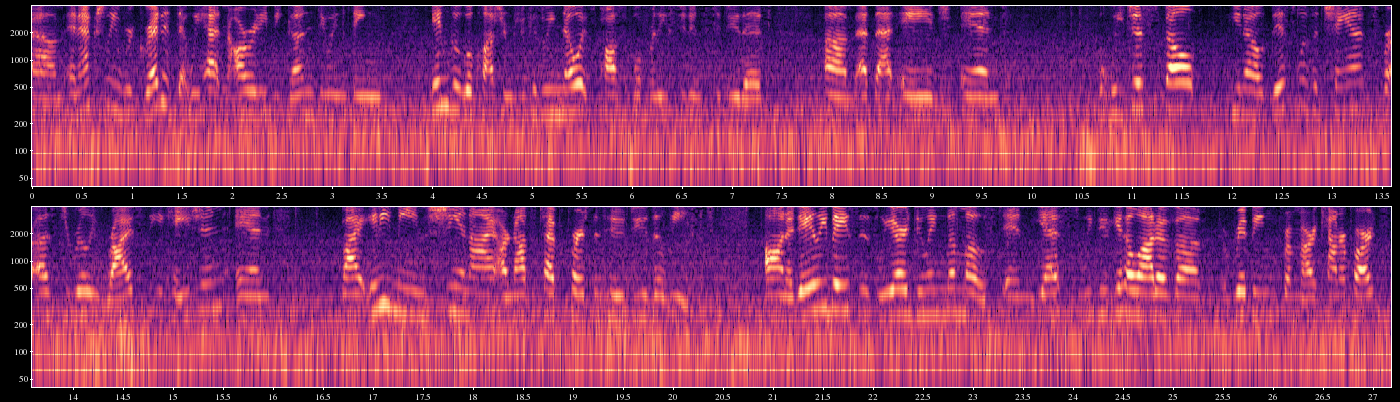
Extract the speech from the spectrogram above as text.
um, and actually regretted that we hadn't already begun doing things in Google Classrooms because we know it's possible for these students to do this um, at that age. And we just felt, you know, this was a chance for us to really rise to the occasion. And by any means, she and I are not the type of person who do the least. On a daily basis, we are doing the most. And yes, we do get a lot of um, ribbing from our counterparts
